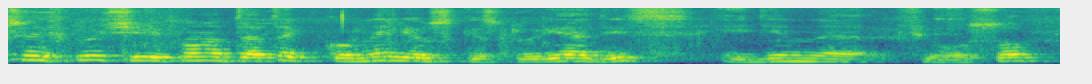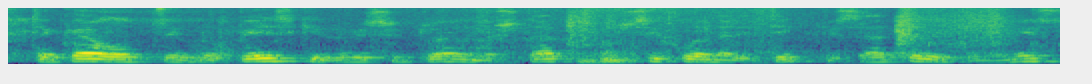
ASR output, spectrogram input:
сме включили по-нататък Корнелиус Касториадис, един философ, така от европейски, дори световен мащаб, психоаналитик, писател, економист,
